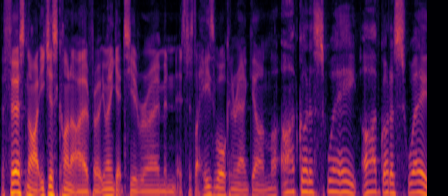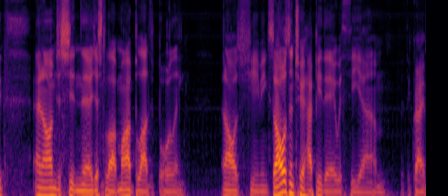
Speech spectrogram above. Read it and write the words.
the first night you're just kind of over it, you want to get to your room, and it's just like he's walking around going like, oh, I've got a suite, oh, I've got a suite. And I'm just sitting there, just like my blood's boiling, and I was fuming. So I wasn't too happy there with the um, with the great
